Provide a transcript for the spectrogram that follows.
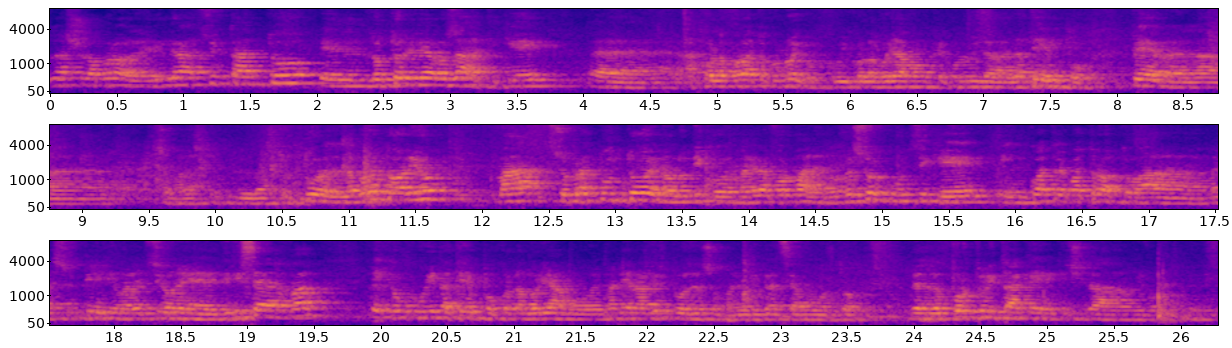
lascio la parola e ringrazio intanto il dottor Elia Rosati che eh, ha collaborato con noi, con cui collaboriamo anche con lui da, da tempo per la, insomma, la, la struttura del laboratorio ma soprattutto, e non lo dico in maniera formale, il professor Cuzzi che in 448 ha messo in piedi una lezione di riserva e con cui da tempo collaboriamo in maniera virtuosa, insomma lo ringraziamo molto dell'opportunità che, che, ci dà ogni volta. Quindi,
